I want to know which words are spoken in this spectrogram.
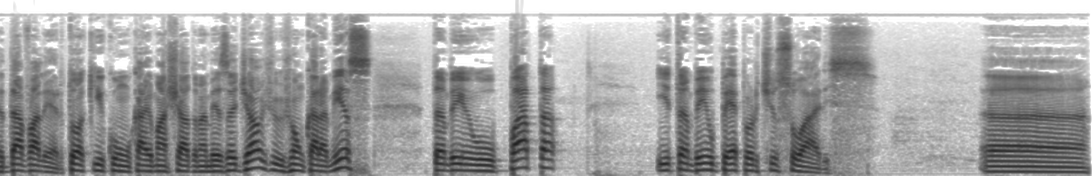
da Valéria. Tô aqui com o Caio Machado na mesa de áudio, o João Caramês, também o Pata e também o Pepe Ortiz Soares. Ah,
